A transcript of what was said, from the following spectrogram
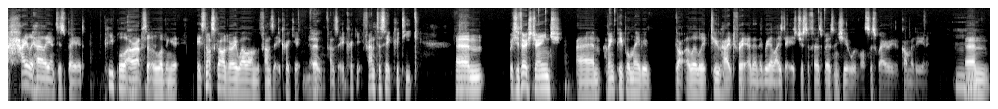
highly, highly anticipated. People are absolutely loving it. It's not scored very well on the Fancity Cricket. No. Uh, Fancity Cricket. Fantasy Critique. Um, which is very strange. Um, I think people maybe got a little bit too hyped for it and then they realized it is just a first person shoot with lots of swearing and comedy in it. Mm-hmm. Um,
